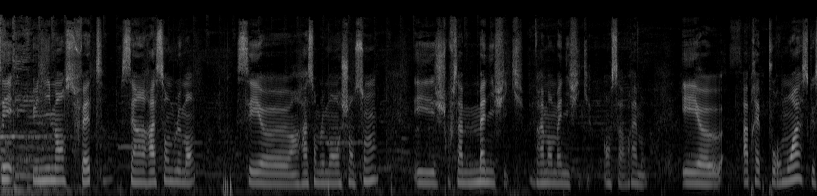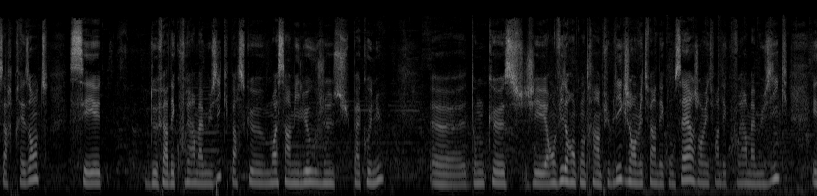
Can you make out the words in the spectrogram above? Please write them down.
C'est une immense fête, c'est un rassemblement, c'est euh, un rassemblement en chansons et je trouve ça magnifique, vraiment magnifique en ça, vraiment. Et euh, après, pour moi, ce que ça représente, c'est de faire découvrir ma musique parce que moi, c'est un milieu où je ne suis pas connue. Euh, donc euh, j'ai envie de rencontrer un public, j'ai envie de faire des concerts, j'ai envie de faire découvrir ma musique. Et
